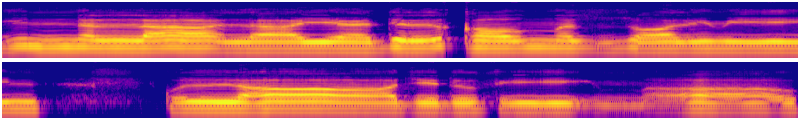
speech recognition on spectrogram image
إن الله لا يهدي القوم الظالمين. قل لا أجد فيما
